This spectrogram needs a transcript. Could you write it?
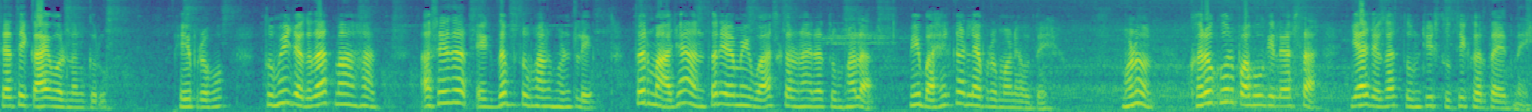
त्याचे काय वर्णन करू? हे प्रभू तुम्ही जगदात्मा आहात असे जर एकदम तुम्हाला म्हटले तर माझ्या अंतर्यामी वास करणाऱ्या तुम्हाला मी बाहेर काढल्याप्रमाणे होते. म्हणून खरोखर पाहू गेले असता या जगात तुमची स्तुती करता येत नाही.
